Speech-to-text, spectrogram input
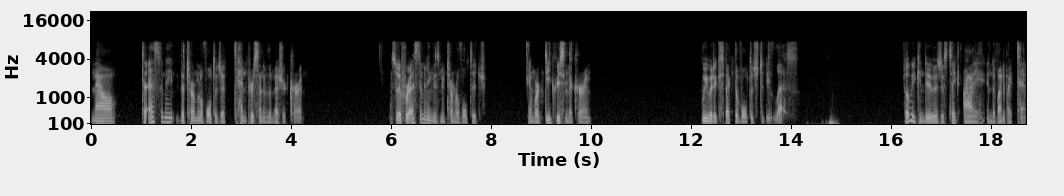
Now, to estimate the terminal voltage at 10% of the measured current, so if we're estimating this new terminal voltage and we're decreasing the current, we would expect the voltage to be less. So what we can do is just take I and divide it by 10,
